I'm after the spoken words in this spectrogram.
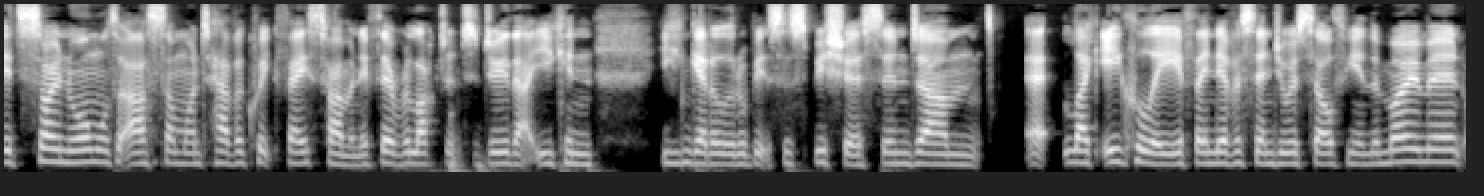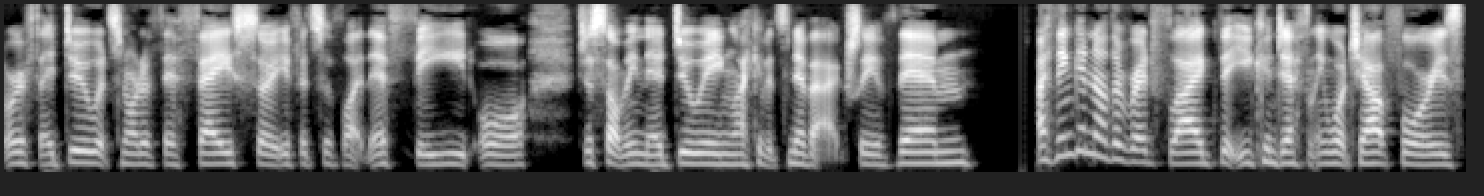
it's so normal to ask someone to have a quick FaceTime, and if they're reluctant to do that, you can you can get a little bit suspicious. And um, Uh, like equally, if they never send you a selfie in the moment, or if they do, it's not of their face. So if it's of like their feet or just something they're doing, like if it's never actually of them, I think another red flag that you can definitely watch out for is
